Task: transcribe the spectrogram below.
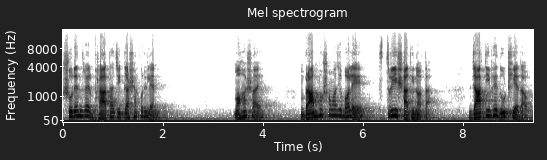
সুরেন্দ্রের ভ্রাতা জিজ্ঞাসা করিলেন মহাশয় ব্রাহ্ম সমাজে বলে স্ত্রী স্বাধীনতা, জাতিভেদ উঠিয়ে দাও।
